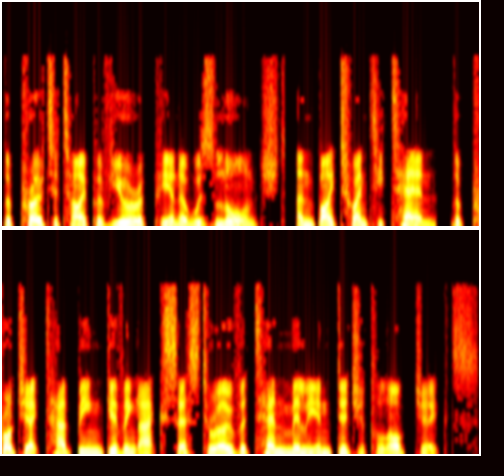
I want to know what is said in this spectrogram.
the prototype of Europeana was launched, and by 2010, the project had been giving access to over 10 million digital objects.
